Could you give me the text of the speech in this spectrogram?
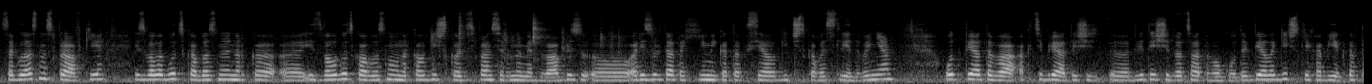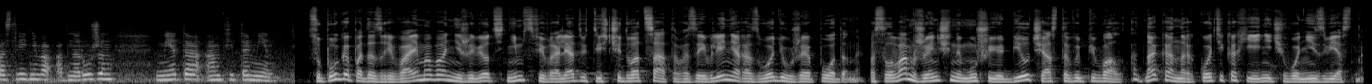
Согласно справке из Вологодской областной нарко... Э, из Вологодского областного наркологического диспансера номер 2 э, о результатах химико-токсиологического исследования от 5 октября 2020 э, года в биологических объектах последнего обнаружен метаамфетамин. Супруга подозреваемого не живет с ним с февраля 2020-го. Заявление о разводе уже подано. По словам женщины, муж ее бил, часто выпивал. Однако о наркотиках ей ничего не известно.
